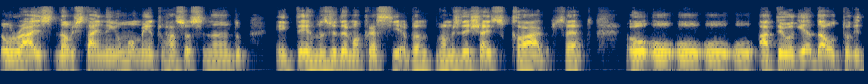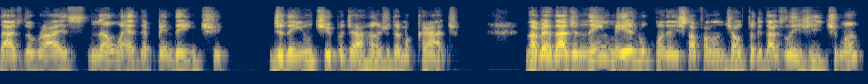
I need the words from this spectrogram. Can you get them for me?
o Rice não está em nenhum momento raciocinando em termos de democracia. Vamos deixar isso claro, certo? O, o, o, a teoria da autoridade do Rice não é dependente de nenhum tipo de arranjo democrático. Na verdade, nem mesmo quando ele está falando de autoridade legítima,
